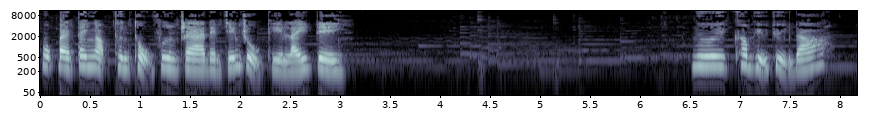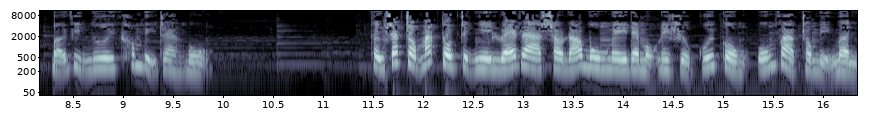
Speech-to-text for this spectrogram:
một bàn tay ngọc thân thụ vươn ra đem chén rượu kia lấy đi. Ngươi không hiểu chuyện đó, bởi vì ngươi không bị ràng buộc. Thần sắc trong mắt Tô Trịnh Nhi lóe ra sau đó buông mi đem một ly rượu cuối cùng uống vào trong miệng mình.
